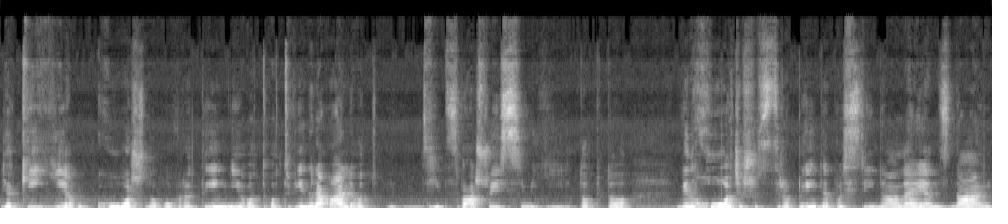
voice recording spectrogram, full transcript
який є у кожного в родині. От, от він реально от дід з вашої сім'ї. Тобто він хоче щось зробити постійно, але я не знаю,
